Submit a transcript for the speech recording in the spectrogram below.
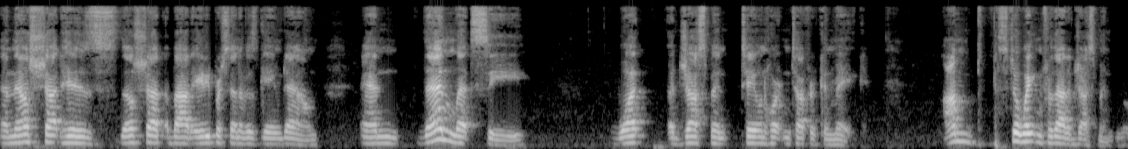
and they'll shut his, they'll shut about eighty percent of his game down, and then let's see what adjustment Talen Horton Tucker can make. I'm still waiting for that adjustment. Know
